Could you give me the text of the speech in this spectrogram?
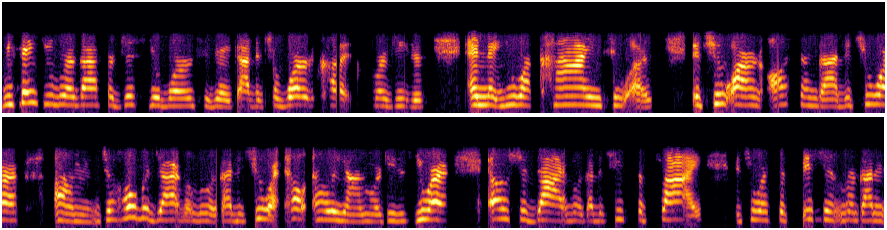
We thank you, Lord God, for just your word today, God, that your word cuts, Lord Jesus, and that you are kind to us, that you are an awesome God, that you are um, Jehovah Jireh, Lord God, that you are El Elyon, Lord Jesus, you are El Shaddai, Lord God, that you supply, that you are sufficient, Lord God, in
